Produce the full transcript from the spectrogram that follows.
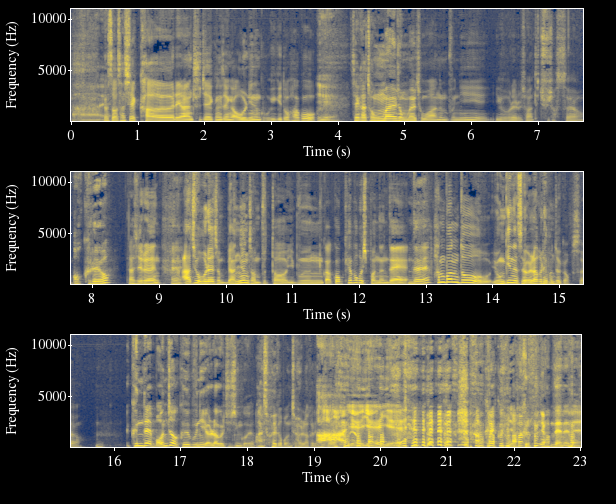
아, 예. 그래서 사실 가을이라는 주제에 굉장히 어울리는 곡이기도 하고 예. 제가 정말 정말 좋아하는 분이 이 노래를 저한테 주셨어요. 어 그래요? 사실은 네. 아주 오래 전, 몇 년 전부터 이분과 꼭 해보고 싶었는데 네. 한 번도 용기 내서 연락을 해본 적이 없어요. 근데 먼저 그분이 연락을 주신 거예요? 아, 저희가 먼저 연락을 했어요. 아, 예, 예, 예. 아, 그랬군요. 아, 그럼요. 네네네.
